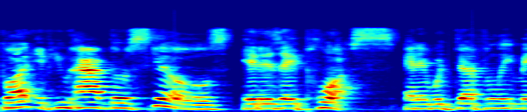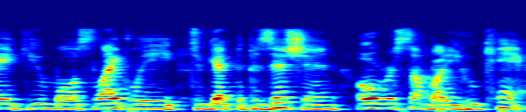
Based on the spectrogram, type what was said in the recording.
But if you have those skills, it is a plus, and it would definitely make you most likely to get the position over somebody who can't.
